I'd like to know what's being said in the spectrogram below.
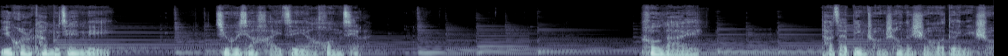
一会儿看不见你，就会像孩子一样慌起来。后来，他在病床上的时候对你说。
